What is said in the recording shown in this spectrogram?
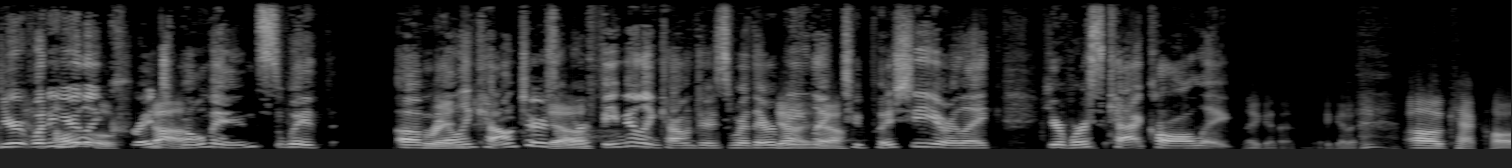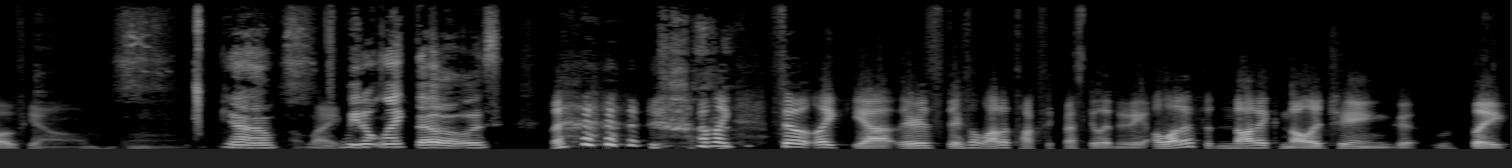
your one of your Oh, like cringe yeah. moments with uh, male encounters yeah. or female encounters where they're Yeah, being like too pushy or like your worst cat call. Like, I get it. I get it. Oh, cat calls. Yeah. yeah, like, we don't like those. I'm like, so like, yeah. There's there's a lot of toxic masculinity. A lot of not acknowledging, like,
